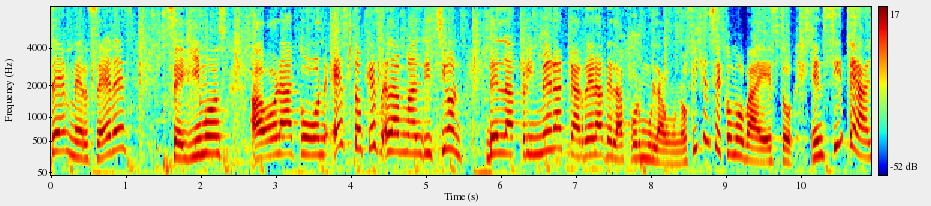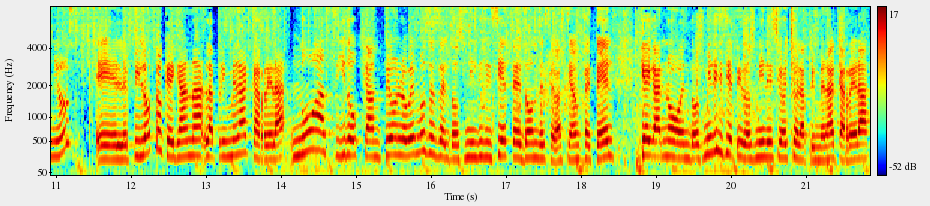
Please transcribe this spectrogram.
de Mercedes. Seguimos ahora con esto que es la maldición de la primera carrera de la Fórmula 1. Fíjense cómo va esto. En siete años, el piloto que gana la primera carrera no ha sido campeón. Lo vemos desde el 2017, donde Sebastián Fettel, que ganó en 2017 y 2018 la primera carrera,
